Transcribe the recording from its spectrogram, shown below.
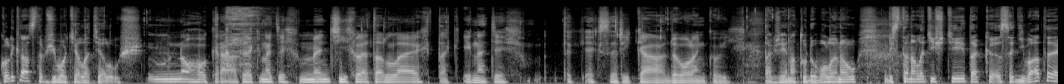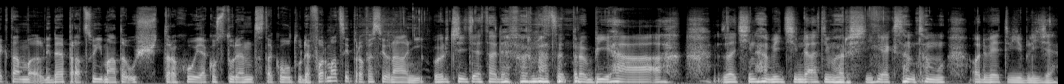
Kolikrát jste v životě letěl už? Mnohokrát, jak na těch menších letadlech, tak i na těch tak jak se říká, dovolenkových. Takže na tu dovolenou. Když jste na letišti, tak se díváte, jak tam lidé pracují? Máte už trochu jako student takovou tu deformaci profesionální? Určitě ta deformace probíhá a začíná být čím dál tím horší, jak jsem tomu odvětví blíže.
